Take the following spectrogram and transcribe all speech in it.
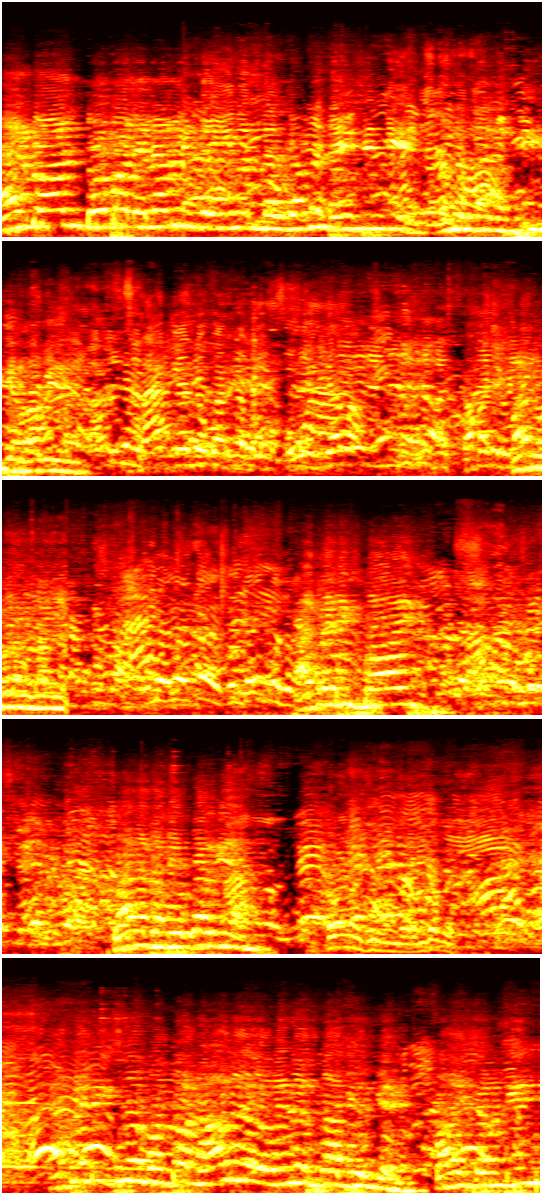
ஹேண்ட்பால் த்ரோபால் எல்லாரும் இந்த ஈவெண்ட்ல இருக்காங்க தயவு செஞ்சு வந்து ப்ளீஸ் ஒவ்வொரு கேமா கபடி அத்லெட்டிக்ஸ் பாய் வாங்க தம்பி உட்காருங்க. அத்லெட்டிக்ஸ்ல மொத்தம் நாலு வின்னர்ஸ் டிராஃபி இருக்கு boy seventeen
